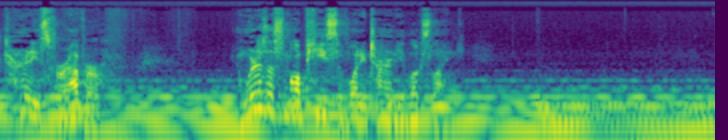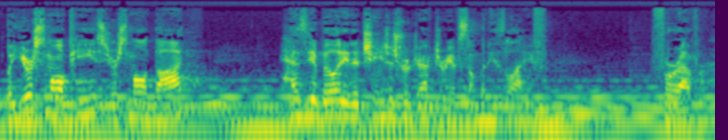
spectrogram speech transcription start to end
Eternity is forever. And we're just a small piece of what eternity looks like. But your small piece, your small dot, has the ability to change the trajectory of somebody's life forever.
